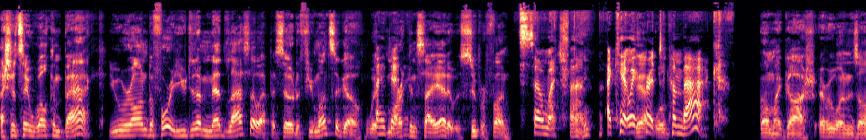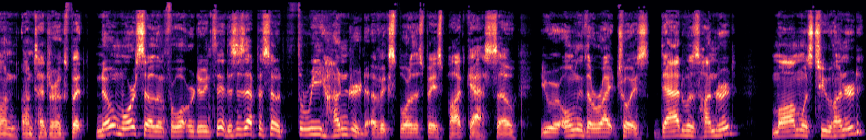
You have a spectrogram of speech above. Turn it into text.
I should say welcome back. You were on before. You did a Med Lasso episode a few months ago with. Mark and Syed. It was super fun. So much fun. I can't wait Yeah, for it well- to come back. Oh my gosh, everyone is on on tenterhooks, but no more so than for what we're doing today. This is episode 300 of Explore the Space podcast. So you were only the right choice. Dad was 100, mom was 200,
